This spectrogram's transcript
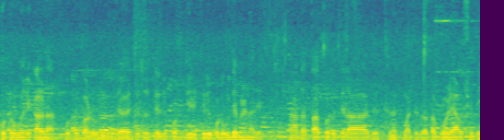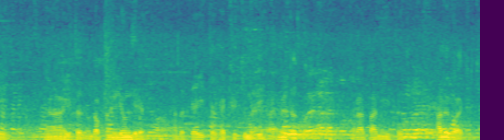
फोटो वगैरे काढा. फोटो काढून त्या त्याचं ते रिपोर्ट दिले. ते रिपोर्ट उद्या मिळणार आहे. आता तात्पुरतं त्याला ते थनक मातेचं आता गोळ्या औषधे इथं डॉक्टरांनी लिहून दिले आता त्या इथं ह्या खिडकीमध्ये मिळतात बघा. तर आता आम्ही इथं आलो बघा खिडकी.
